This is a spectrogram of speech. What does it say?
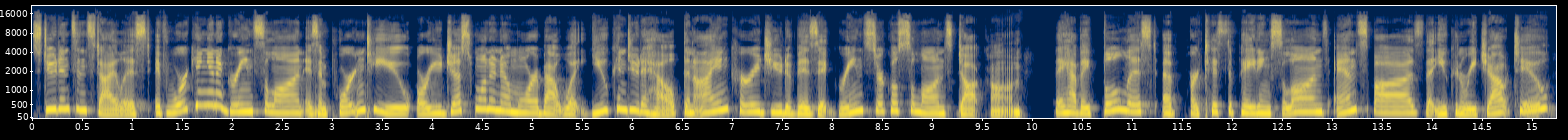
Students and stylists, if working in a green salon is important to you or you just want to know more about what you can do to help, then I encourage you to visit greencirclesalons.com. They have a full list of participating salons and spas that you can reach out to.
